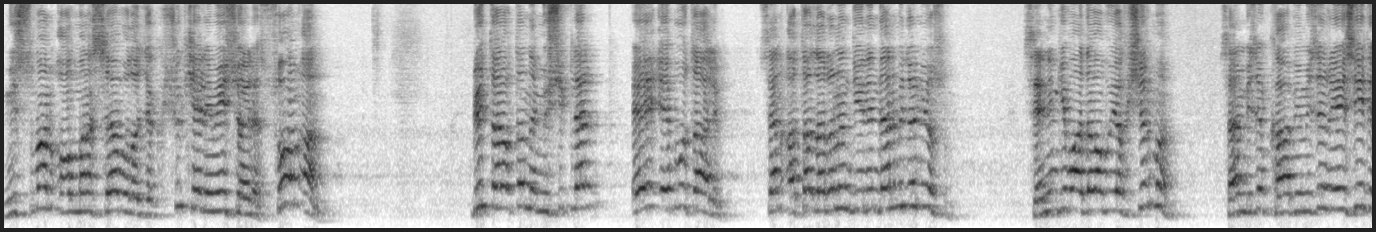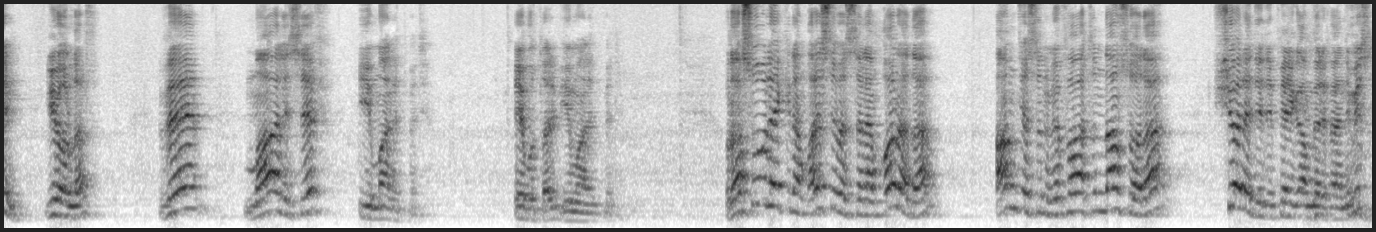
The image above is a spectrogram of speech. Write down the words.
Müslüman olmana sebep olacak şu kelimeyi söyle. Son an. Bir taraftan da müşrikler ey Ebu Talip sen atalarının dininden mi dönüyorsun? Senin gibi adama bu yakışır mı? Sen bizim kavmimizin reisiydin diyorlar. Ve maalesef iman etmedi. Ebu Talip iman etmedi. Resul-i Ekrem aleyhisselam orada amcasının vefatından sonra şöyle dedi Peygamber Efendimiz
